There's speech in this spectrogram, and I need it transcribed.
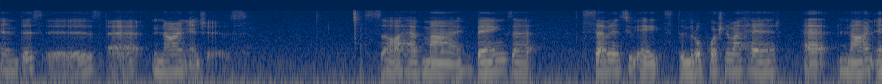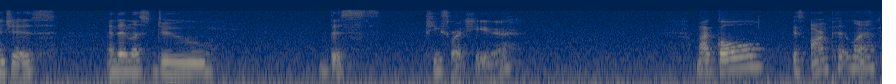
And this is at nine inches. So I have my bangs at seven and two eighths, the middle portion of my head at nine inches. And then let's do this piece right here. My goal is armpit length.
